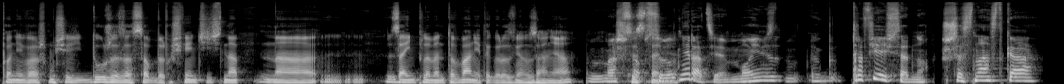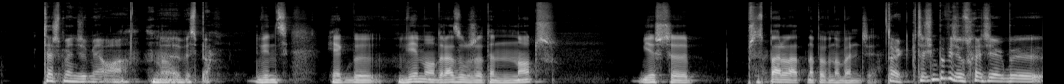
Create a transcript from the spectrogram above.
ponieważ musieli duże zasoby poświęcić na, na zaimplementowanie tego rozwiązania. Masz absolutnie rację. Moim trafiłeś w sedno. Szesnastka też będzie miała e, no. wyspę. Więc jakby wiemy od razu, że ten notch jeszcze przez parę lat na pewno będzie. Tak, ktoś mi powiedział, słuchajcie, jakby,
